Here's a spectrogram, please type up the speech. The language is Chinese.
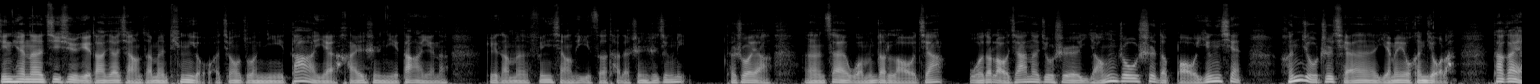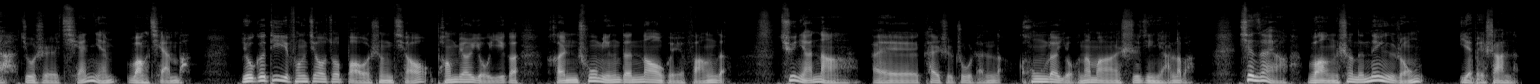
今天呢，继续给大家讲咱们听友啊，叫做你大爷还是你大爷呢？给咱们分享的一则他的真实经历。他说呀，嗯，在我们的老家，我的老家呢就是扬州市的宝应县。很久之前也没有很久了，大概呀就是前年往前吧。有个地方叫做宝胜桥，旁边有一个很出名的闹鬼房子。去年呢，哎，开始住人了，空了有那么十几年了吧。现在啊，网上的内容。也被删了。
